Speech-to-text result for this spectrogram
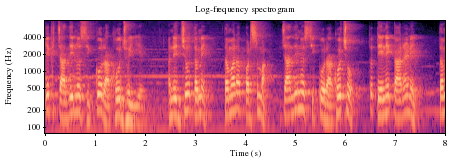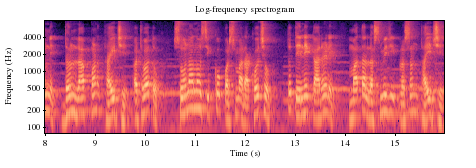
એક ચાંદીનો સિક્કો રાખવો જોઈએ. અને જો તમે તમારા પર્સમાં ચાંદીનો સિક્કો રાખો છો, તો તેને કારણે તમને ધન લાભ પણ થાય છે. અથવા તો સોનાનો સિક્કો પર્સમાં રાખો છો, તો તેને કારણે માતા લક્ષ્મીજી પ્રસન્ન થાય છે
